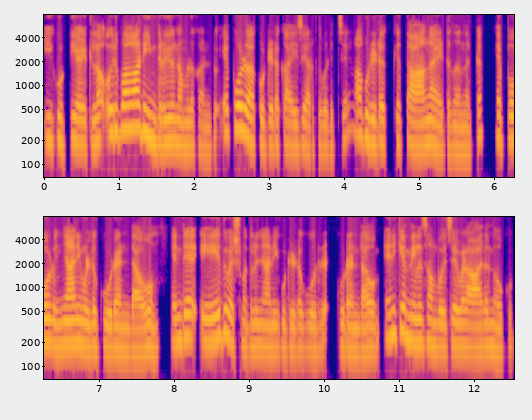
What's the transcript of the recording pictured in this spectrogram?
ഈ കുട്ടിയായിട്ടുള്ള ഒരുപാട് ഇന്റർവ്യൂ നമ്മൾ കണ്ടു. എപ്പോഴും ആ കുട്ടിയുടെ കൈ ചേർത്ത് പിടിച്ച് ആ കുട്ടിയുടെ ഒക്കെ താങ്ങായിട്ട് നിന്നിട്ട് എപ്പോഴും ഞാൻ ഇവളുടെ കൂടെ ഉണ്ടാവും. എന്റെ ഏത് വിഷമത്തിലും ഞാൻ ഈ കുട്ടിയുടെ കൂടെ കൂടെ ഉണ്ടാവും. എനിക്ക് എന്തെങ്കിലും സംഭവിച്ചാൽ ഇവൾ ആരെ നോക്കും?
